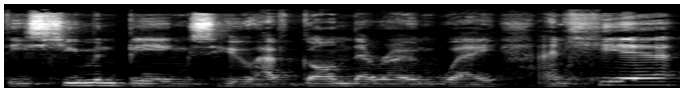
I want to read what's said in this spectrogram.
these human beings who have gone their own way. And here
